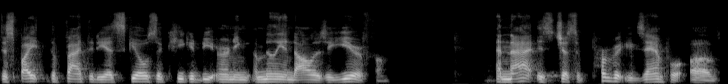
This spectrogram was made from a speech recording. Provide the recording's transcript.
despite the fact that he has skills that he could be earning a million dollars a year from and that is just a perfect example of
